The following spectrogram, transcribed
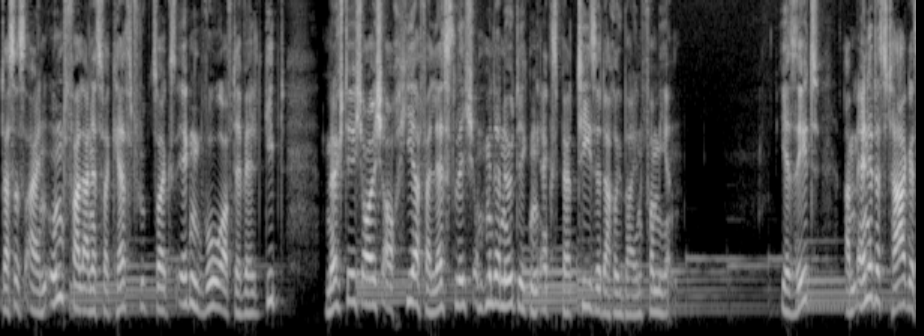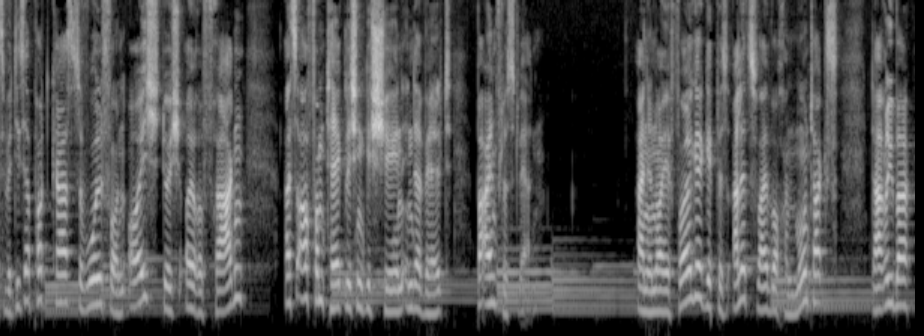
dass es einen Unfall eines Verkehrsflugzeugs irgendwo auf der Welt gibt, möchte ich euch auch hier verlässlich und mit der nötigen Expertise darüber informieren. Ihr seht, am Ende des Tages wird dieser Podcast sowohl von euch durch eure Fragen als auch vom täglichen Geschehen in der Welt beeinflusst werden. Eine neue Folge gibt es alle zwei Wochen montags. Darüber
